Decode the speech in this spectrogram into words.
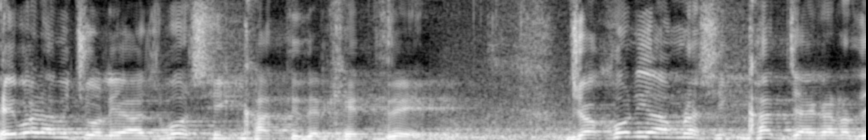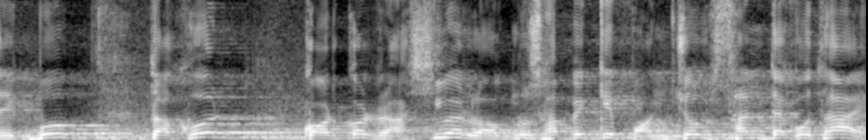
এবার আমি চলে আসব শিক্ষার্থীদের ক্ষেত্রে। যখনই আমরা শিক্ষার জায়গাটা দেখব, তখন কর্কট রাশি বা লগ্ন সাপেক্ষে পঞ্চম স্থানটা কোথায়?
